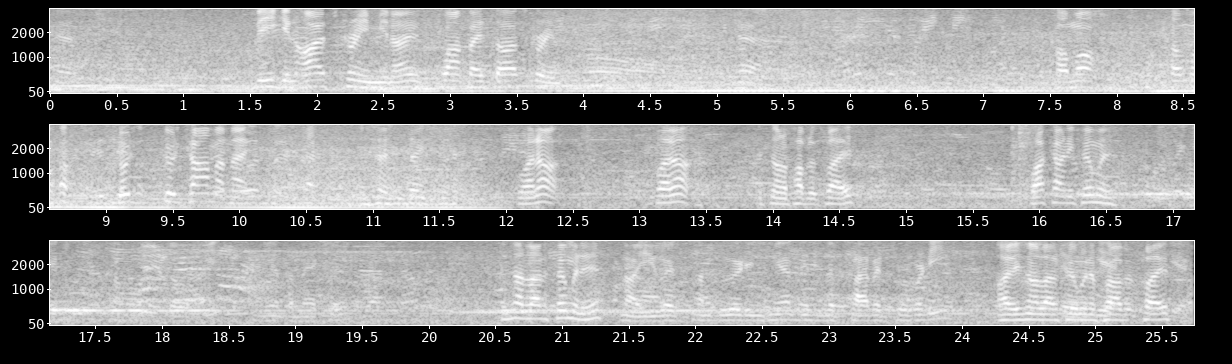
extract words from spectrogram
yeah. Vegan ice cream. You know, plant-based ice cream. Oh. Yeah. come on, come on. Good, good karma, mate. Thanks, mate. Why not? Why not? It's not a public place. Why can't he film it? He's not allowed to film in here. No, you guys can't do it in here. This is a private property. Oh, he's not allowed to film in a Yeah. private place.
